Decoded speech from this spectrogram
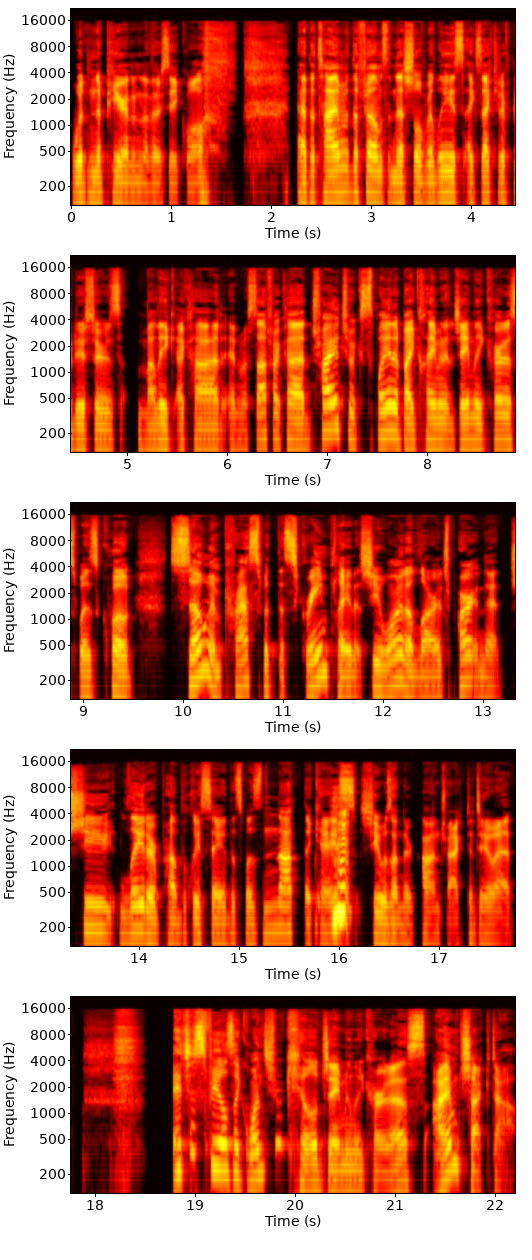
wouldn't appear in another sequel. At the time of the film's initial release, executive producers Malik Akkad and Moustapha Akkad tried to explain it by claiming that Jamie Lee Curtis was, quote, so impressed with the screenplay that she wanted a large part in it. She later publicly said this was not the case. she was under contract to do it. It just feels like once you kill Jamie Lee Curtis, I'm checked out.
